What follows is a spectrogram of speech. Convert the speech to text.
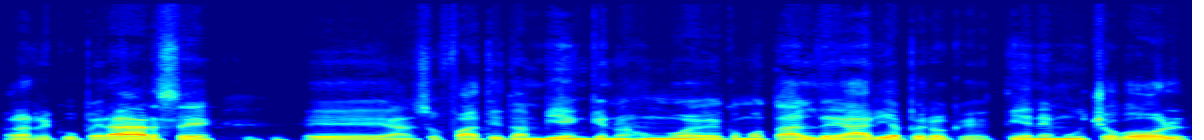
para recuperarse, eh, Ansu Fati también, que no es un 9 como tal de área, pero que tiene mucho gol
